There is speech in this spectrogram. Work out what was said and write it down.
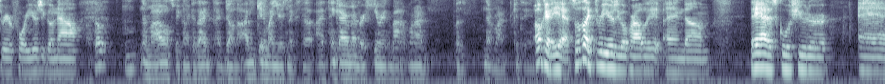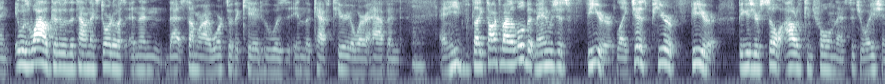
three or four years ago now. I thought, mm, never mind, I won't speak on it because I, I don't know. I'm getting my years mixed up. I think I remember hearing about it when I was. Never mind. Continue. Okay, yeah. So it was like three years ago probably, and um, they had a school shooter, and it was wild because it was the town next door to us. And then that summer, I worked with a kid who was in the cafeteria where it happened, mm. and he like talked about it a little bit. Man, it was just fear, like just pure fear, because you're so out of control in that situation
